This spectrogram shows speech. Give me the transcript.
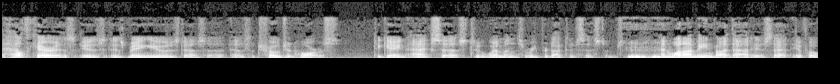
healthcare is, is, is being used as a as a Trojan horse to gain access to women's reproductive systems. And what I mean by that is that if a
